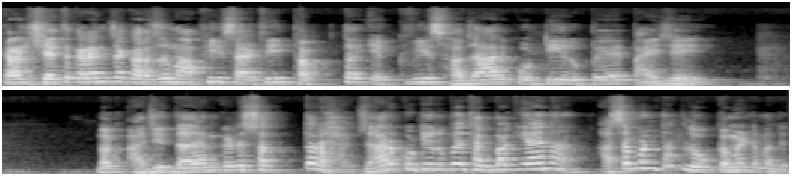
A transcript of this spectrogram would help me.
कारण शेतकऱ्यांच्या कर्जमाफीसाठी फक्त एकवीस हजार कोटी रुपये पाहिजे. मग अजितदादांकडे सत्तर हजार कोटी रुपये थकबाकी आहे ना? असं म्हणतात लोक कमेंटमध्ये.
